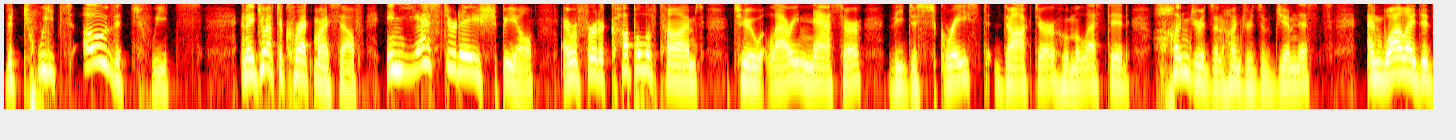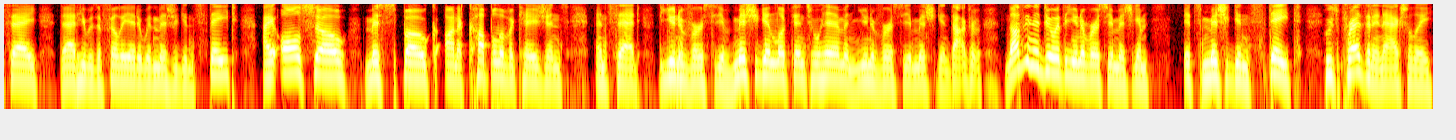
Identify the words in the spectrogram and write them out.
the tweets. Oh, the tweets. And I do have to correct myself. In yesterday's spiel, I referred a couple of times to Larry Nassar, the disgraced doctor who molested hundreds and hundreds of gymnasts. And while I did say that he was affiliated with Michigan State, I also misspoke on a couple of occasions and said the University of Michigan looked into him and University of Michigan doctor. Nothing to do with the University of Michigan. It's Michigan State, whose president actually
